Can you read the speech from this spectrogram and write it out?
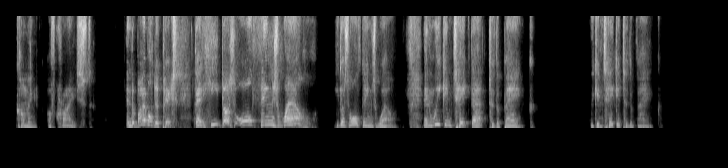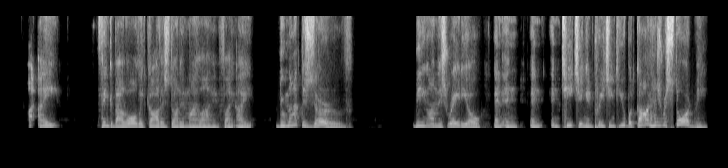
coming of Christ. And the Bible depicts that He does all things well. He does all things well. And we can take that to the bank we can take it to the bank. I, I think about all that God has done in my life. I, I do not deserve being on this radio and, and, and, and teaching and preaching to you, but God has restored me.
